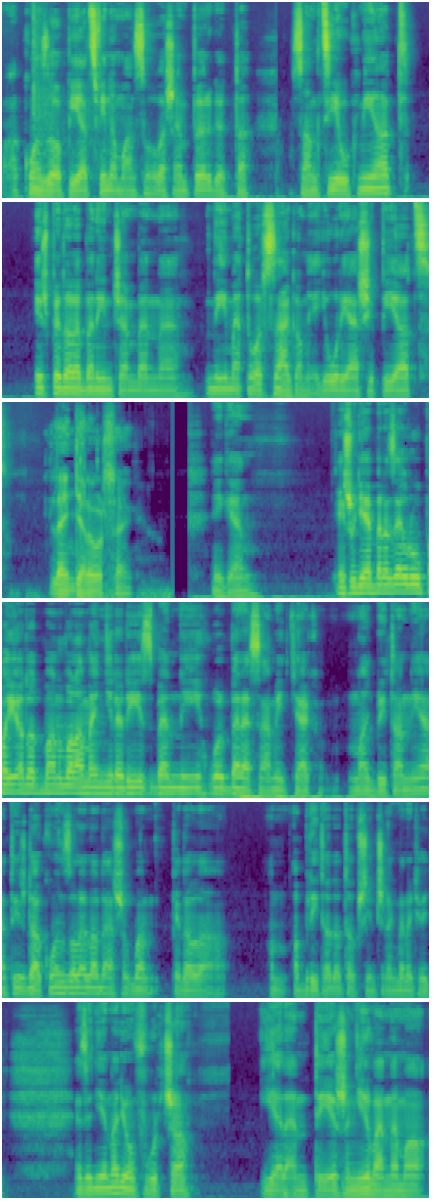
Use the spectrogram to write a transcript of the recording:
a konzolpiac finoman szólva sem pörgött a szankciók miatt, és például ebben nincsen benne Németország, ami egy óriási piac. Lengyelország. Igen. És ugye ebben az európai adatban valamennyire részben néhol beleszámítják Nagy-Britanniát is, de a konzol eladásokban például a, a, a brit adatok sincsenek benne, úgyhogy ez egy ilyen nagyon furcsa jelentés. Nyilván nem a,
